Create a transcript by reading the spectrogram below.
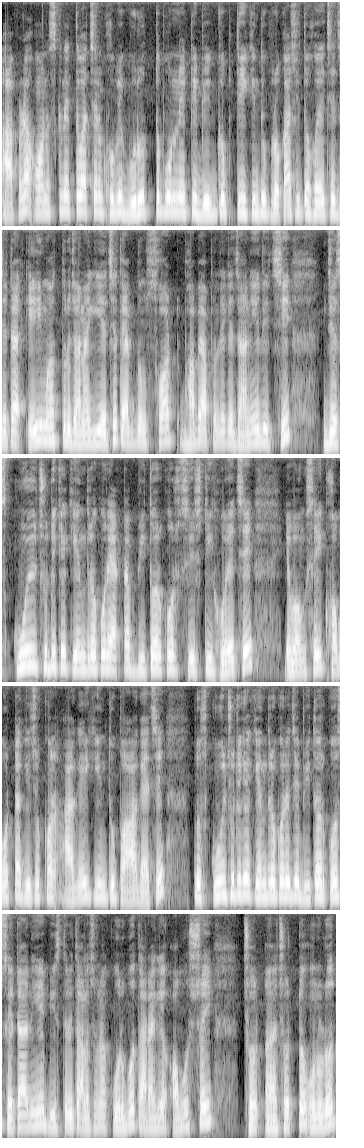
আপনারা অনস্ক্রিন দেখতে পাচ্ছেন খুবই গুরুত্বপূর্ণ একটি বিজ্ঞপ্তি কিন্তু প্রকাশিত হয়েছে, যেটা এইমাত্র জানা গিয়েছে। তো একদম শর্টভাবে আপনাদেরকে জানিয়ে দিচ্ছি যে স্কুল ছুটিকে কেন্দ্র করে একটা বিতর্কর সৃষ্টি হয়েছে এবং সেই খবরটা কিছুক্ষণ আগেই কিন্তু পাওয়া গেছে। তো স্কুল ছুটিকে কেন্দ্র করে যে বিতর্ক, সেটা নিয়ে বিস্তারিত আলোচনা করব। তার আগে অবশ্যই ছোট্ট অনুরোধ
